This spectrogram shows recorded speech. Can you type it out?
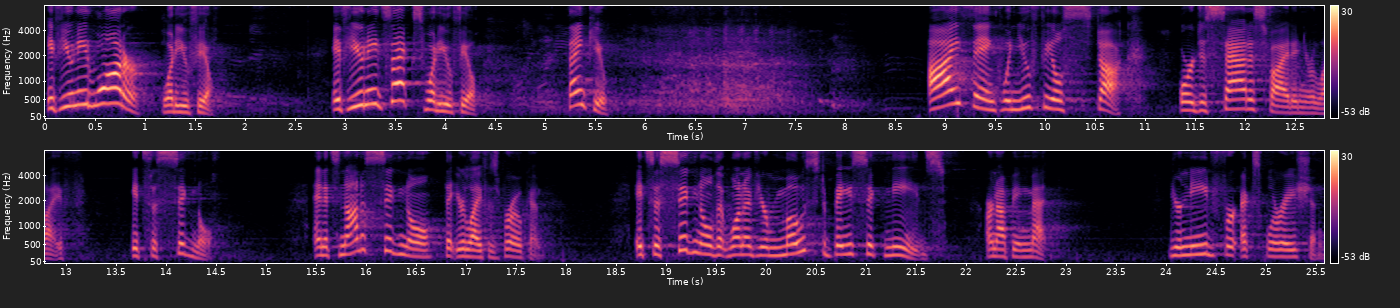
If you need water, what do you feel? If you need sex, what do you feel? Thank you. I think when you feel stuck or dissatisfied in your life, it's a signal. And it's not a signal that your life is broken. It's a signal that one of your most basic needs are not being met your need for exploration.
